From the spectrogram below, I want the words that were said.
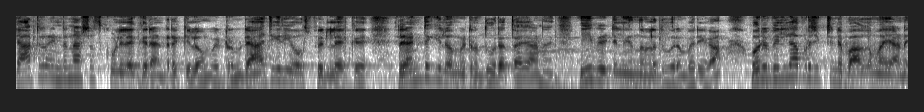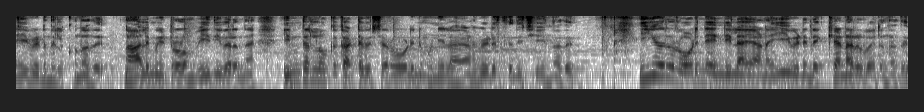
ചാർട്ടർ ഇന്റർനാഷണൽ സ്കൂളിലേക്ക് രണ്ടര കിലോമീറ്ററും രാജഗിരി ഹോസ്പിറ്റലിലേക്ക് രണ്ട് കിലോമീറ്ററും ദൂരത്തായാണ് ഈ വീട്ടിൽ നിന്നുള്ള ദൂരം വരിക. ഒരു വില്ല പ്രൊജക്ടിന്റെ ഭാഗമായാണ് ഈ വീട് നിൽക്കുന്നത്. നാല് മീറ്ററോളം വീതി വരുന്ന ഇന്റർലോക്ക് കട്ടവിരിച്ച റോഡിന് മുന്നിലായാണ് വീട് സ്ഥിതി ചെയ്യുന്നത്. ഈ ഒരു റോഡിന്റെ എൻഡിലായാണ് ഈ വീടിന്റെ കിണർ വരുന്നത്.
